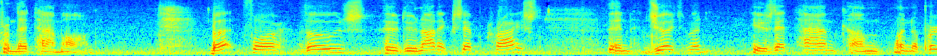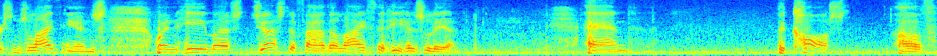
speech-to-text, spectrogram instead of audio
from that time on. But for those who do not accept Christ, then judgment is that time come when a person's life ends, when he must justify the life that he has lived. And the cost of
